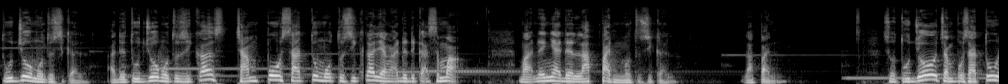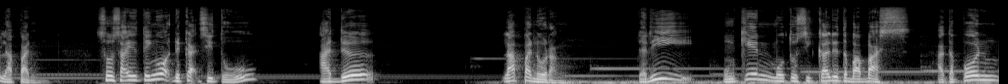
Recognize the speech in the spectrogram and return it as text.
Tujuh motosikal. Ada tujuh motosikal Campur satu motosikal Yang ada dekat semak. Maknanya ada lapan motosikal. Lapan. So tujuh campur satu Lapan. So saya tengok dekat situ Ada Lapan orang. Jadi Mungkin motosikal dia terbabas. Ataupun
